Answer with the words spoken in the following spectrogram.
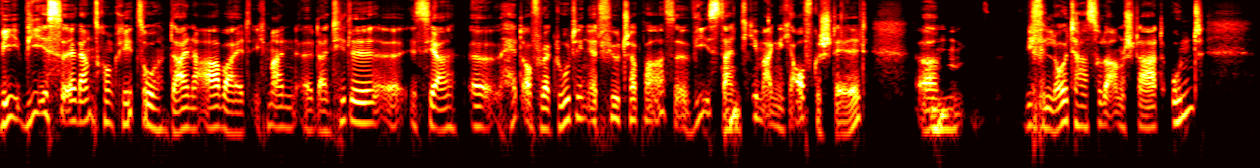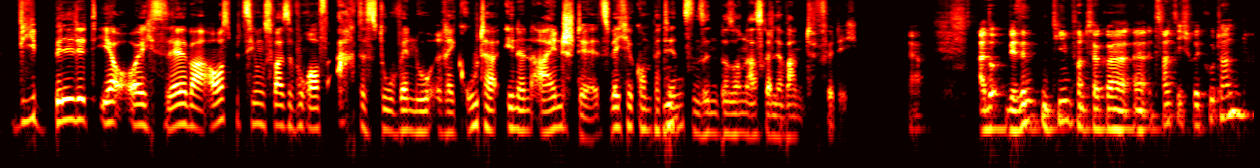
Wie, wie ist äh, ganz konkret so deine Arbeit? Ich meine, äh, dein Titel äh, ist ja äh, Head of Recruiting at FuturePass. Äh, wie ist dein mhm. Team eigentlich aufgestellt? Ähm, mhm. Wie viele Leute hast du da am Start? Und wie bildet ihr euch selber aus, beziehungsweise worauf achtest du, wenn du RecruiterInnen einstellst? Welche Kompetenzen sind besonders relevant für dich? Ja, also wir sind ein Team von circa äh, 20 Recruitern.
